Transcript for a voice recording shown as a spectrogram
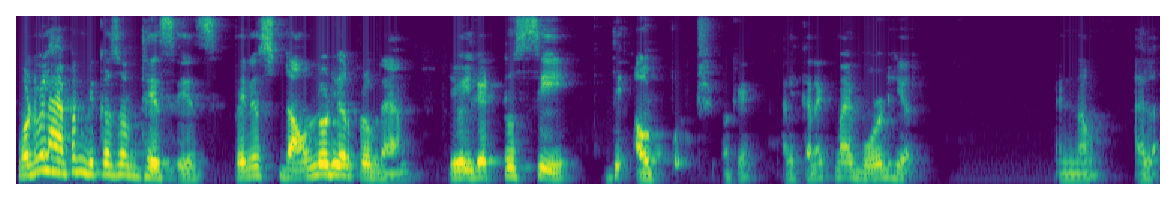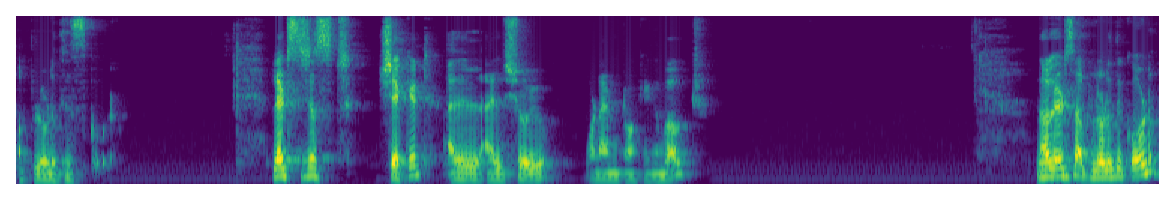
What will happen because of this is, when you download your program, you will get to see the output. Okay, I'll connect my board here and now I'll upload this code. Let's just check it. I'll, I'll show you what I'm talking about. Now let's upload the code.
